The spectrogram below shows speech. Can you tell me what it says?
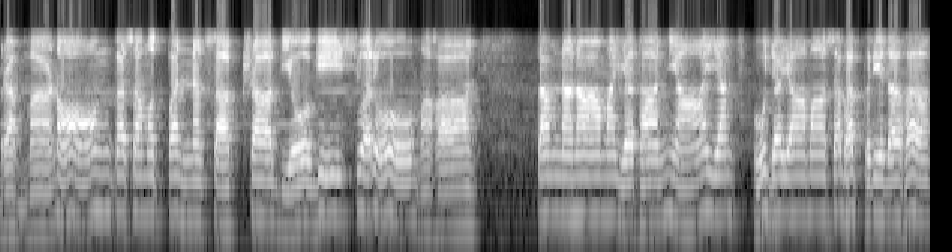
ब्रह्मणोऽङ्कसमुत्पन्नः साक्षाद्योगीश्वरो महान्। तं न नाम यथा न्यायं पूजयामास भक्तिदः।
